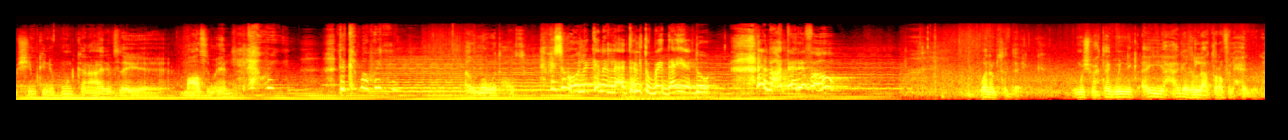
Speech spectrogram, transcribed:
مش يمكن يكون كان عارف زي ما عاصم قال لهوي! ده كان موتني. أو موت عاصم. يا باشا بقول لك أنا اللي قتلته بإيديا دول. أنا بعترف أهو. وأنا مصدقك. ومش محتاج منك أي حاجة غير الاعتراف الحلو ده.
